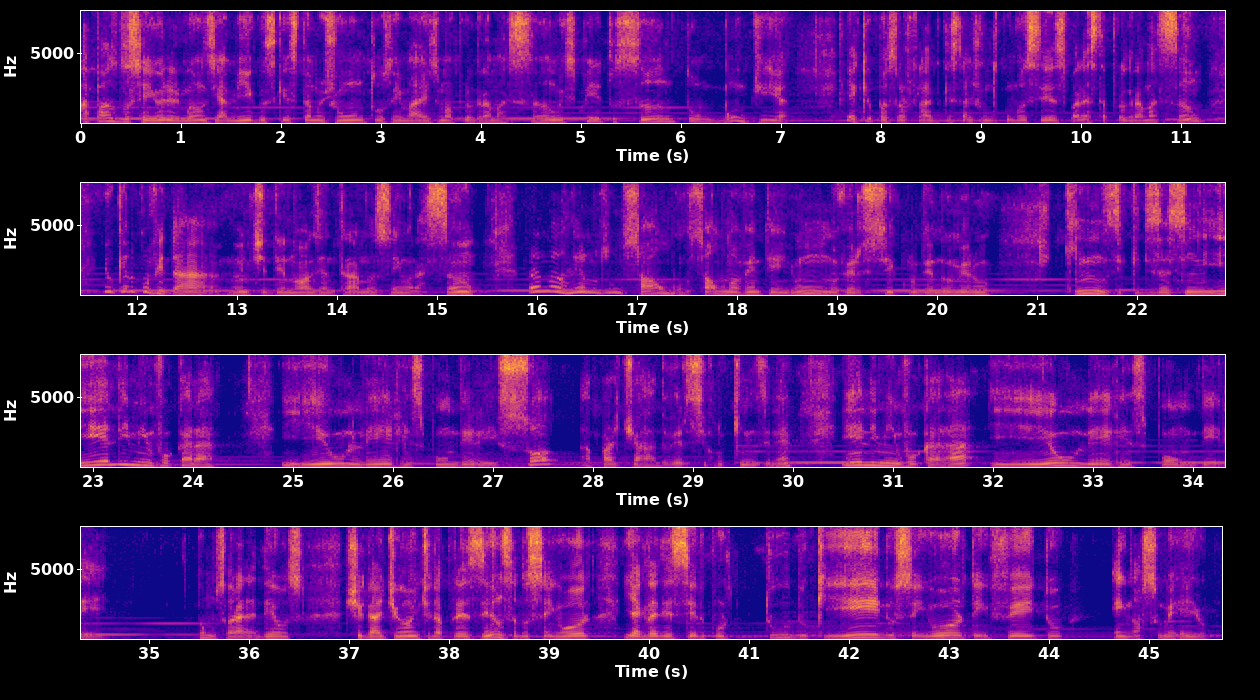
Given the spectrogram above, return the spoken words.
A paz do Senhor, irmãos e amigos que estamos juntos em mais uma programação. Espírito Santo, bom dia. E aqui o pastor Flávio que está junto com vocês para esta programação. Eu quero convidar, antes de nós entrarmos em oração, para nós lermos um salmo, Salmo 91, no versículo de número 15, que diz assim: E ele me invocará, e eu lhe responderei. Só a parte A do versículo 15, né? Ele me invocará e eu lhe responderei. Vamos orar a Deus, chegar diante da presença do Senhor e agradecer por tudo que Ele, o Senhor, tem feito em nosso meio.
